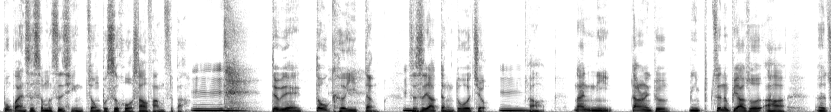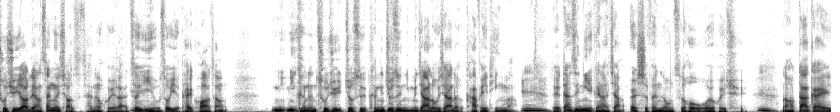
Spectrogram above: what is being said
不管是什么事情，总不是火烧房子吧？嗯，对不对？都可以等，只是要等多久？嗯，好，那你当然就你真的不要说啊，呃，出去要两三个小时才能回来，这有时候也太夸张。你你可能出去就是可能就是你们家楼下的咖啡厅嘛，嗯，对，但是你也跟他讲，二十分钟之后我会回去，嗯，然后大概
